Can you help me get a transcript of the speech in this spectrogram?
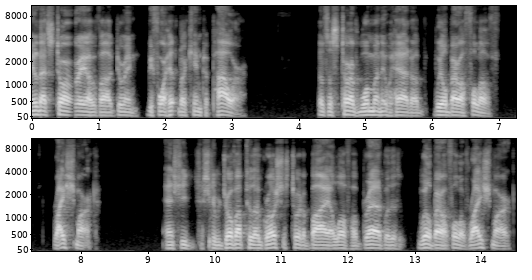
You know, that story of uh, during before Hitler came to power, there was a story of woman who had a wheelbarrow full of Reichsmark. And she she drove up to the grocery store to buy a loaf of bread with a wheelbarrow full of Reichsmark.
